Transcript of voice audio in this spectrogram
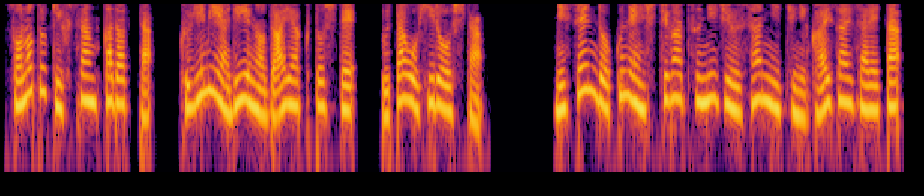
その時不参加だった釘宮理恵の代役として歌を披露した。2006年7月23日に開催された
